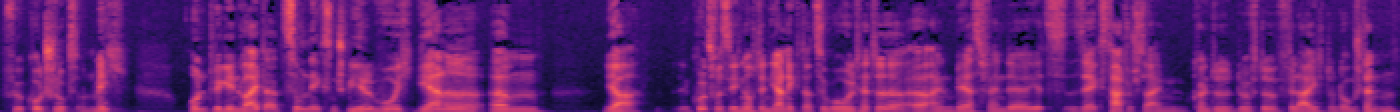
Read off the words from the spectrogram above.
für Coach Lux und mich. Und wir gehen weiter zum nächsten Spiel, wo ich gerne ähm, ja kurzfristig noch den Yannick dazu geholt hätte, äh, einen Bears-Fan, der jetzt sehr ekstatisch sein könnte, dürfte, vielleicht unter Umständen.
